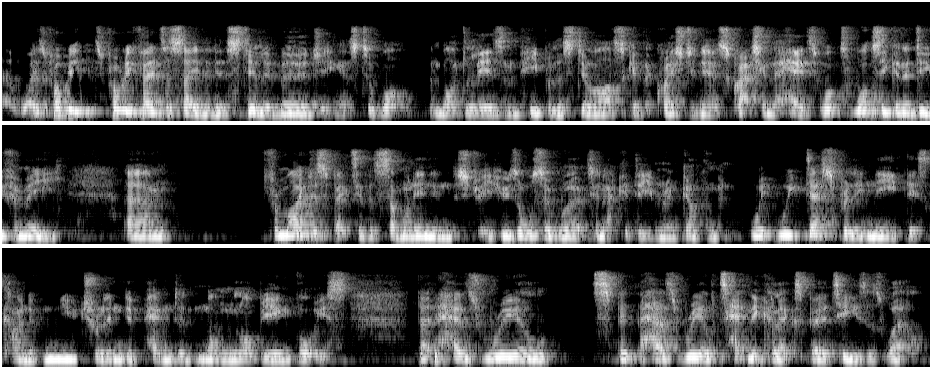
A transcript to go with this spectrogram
uh, it's probably it's probably fair to say that it's still emerging as to what the model is, and people are still asking the question, you know, scratching their heads. What's what's it going to do for me? Um, from my perspective, as someone in industry who's also worked in academia and government, we, we desperately need this kind of neutral, independent, non-lobbying voice that has real has real technical expertise as well.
